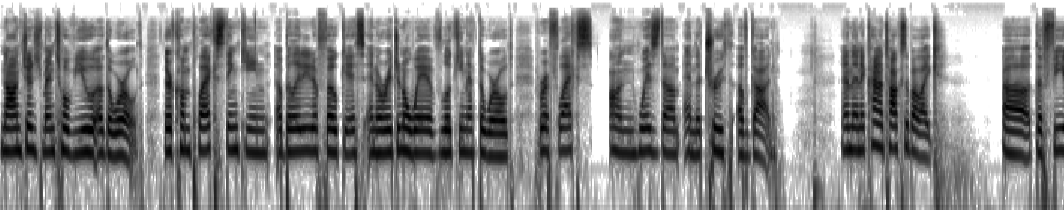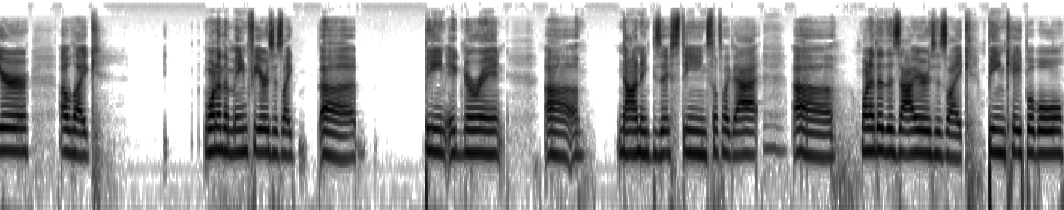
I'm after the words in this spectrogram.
non-judgmental view of the world. Their complex thinking, ability to focus, and original way of looking at the world reflects on wisdom and the truth of God. And then it kind of talks about like uh the fear of like one of the main fears is like uh being ignorant, uh non-existing, stuff like that. Uh one of the desires is like being capable.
